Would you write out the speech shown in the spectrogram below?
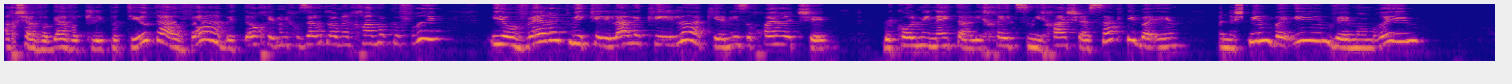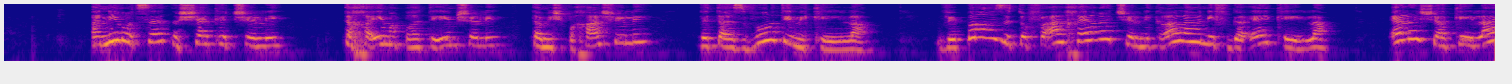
עכשיו אגב הקליפתיות האהבה בתוך, אם אני חוזרת למרחב הכפרי, היא עוברת מקהילה לקהילה, כי אני זוכרת שבכל מיני תהליכי צמיחה שעסקתי בהם, אנשים באים והם אומרים, אני רוצה את השקט שלי, את החיים הפרטיים שלי, את המשפחה שלי, ותעזבו אותי מקהילה. ופה זו תופעה אחרת של נקרא לה נפגעי קהילה. אלה שהקהילה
